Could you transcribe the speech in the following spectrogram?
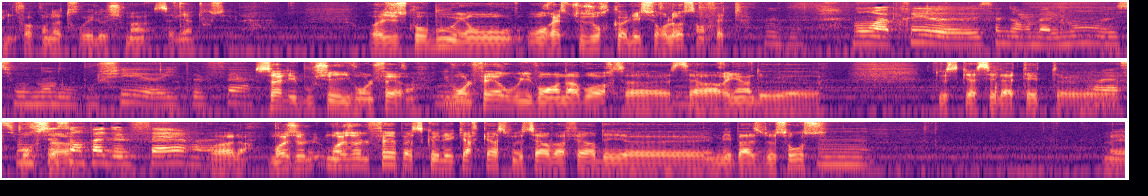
une fois qu'on a trouvé le chemin, ça vient tout seul. On va jusqu'au bout et on, on reste toujours collé sur l'os en fait. Bon, après, euh, ça, normalement, euh, si on demande au boucher, euh, il peut le faire. Ça, les bouchers, ils vont le faire. hein. Ils vont le faire ou ils vont en avoir. Ça ne sert à rien de, de se casser la tête euh, Voilà, Si on ne se sent pas de le faire. euh, Voilà. Moi je, moi, je le fais parce que les carcasses me servent à faire des, euh, mes bases de sauce. mm, Mais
